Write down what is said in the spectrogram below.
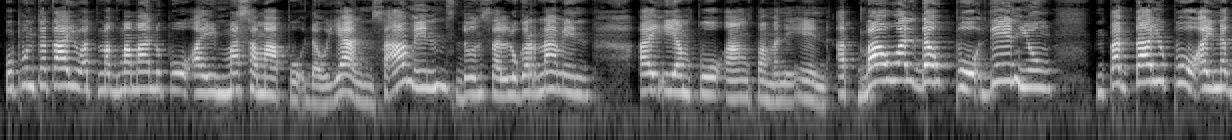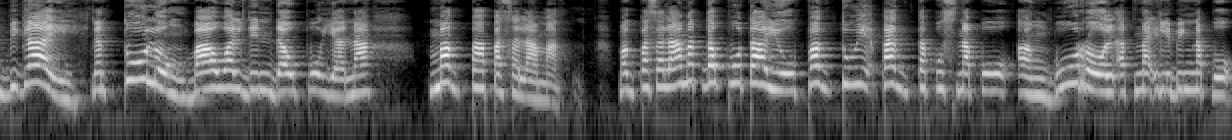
Pupunta tayo at magmamano po ay masama po daw yan. Sa amin, doon sa lugar namin, ay iyan po ang pamaniin. At bawal daw po din yung pag tayo po ay nagbigay ng tulong, bawal din daw po yan na magpapasalamat. Magpasalamat daw po tayo pag, tuwi, pag tapos na po ang burol at nailibing na po,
